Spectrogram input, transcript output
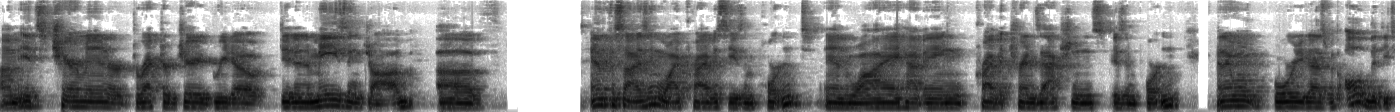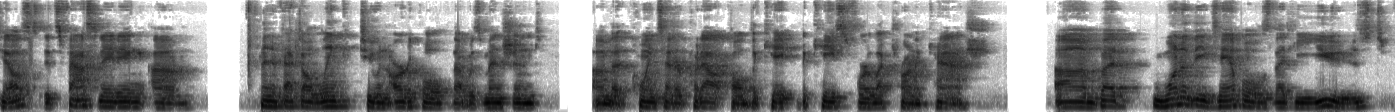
um, its chairman or director, Jerry Brito, did an amazing job of emphasizing why privacy is important and why having private transactions is important. And I won't bore you guys with all of the details. It's fascinating. Um, and in fact, I'll link to an article that was mentioned um, that Coin Center put out called the, Ca- the Case for Electronic Cash. Um, but one of the examples that he used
